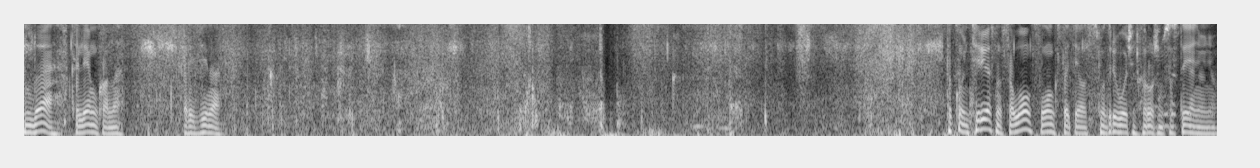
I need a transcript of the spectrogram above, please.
Да, в коленку она. Резина. Такой интересный салон. Салон, кстати, вот смотрю в очень хорошем состоянии у него.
